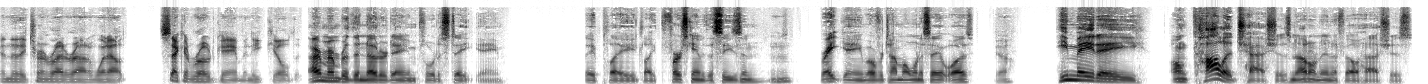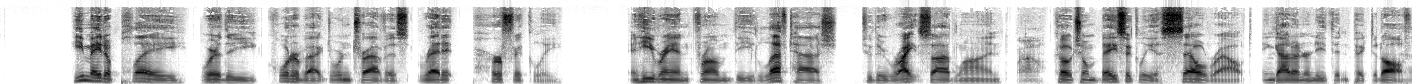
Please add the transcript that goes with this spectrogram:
And then they turned right around and went out second road game, and he killed it. I remember the Notre Dame Florida State game. They played like the first game of the season. Mhm. Great game, overtime. I want to say it was. Yeah. He made a on college hashes, not on NFL hashes. He made a play where the quarterback Jordan Travis read it perfectly, and he ran from the left hash to the right sideline. Wow. Coach on basically a sail route and got underneath it and picked it off.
